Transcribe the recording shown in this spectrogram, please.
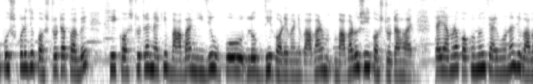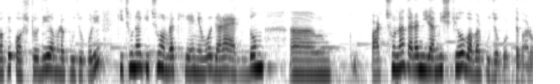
উপোস করে যে কষ্টটা পাবে সেই কষ্টটা নাকি বাবা নিজে উপলব্ধি করে মানে বাবার, বাবারও সেই কষ্টটা হয়। তাই আমরা কখনোই চাইব না যে বাবাকে কষ্ট দিয়ে আমরা পুজো করি। কিছু না কিছু আমরা খেয়ে নেব, যারা একদম পারছ না, তারা নিরামিষ খেয়েও বাবার পুজো করতে পারো।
